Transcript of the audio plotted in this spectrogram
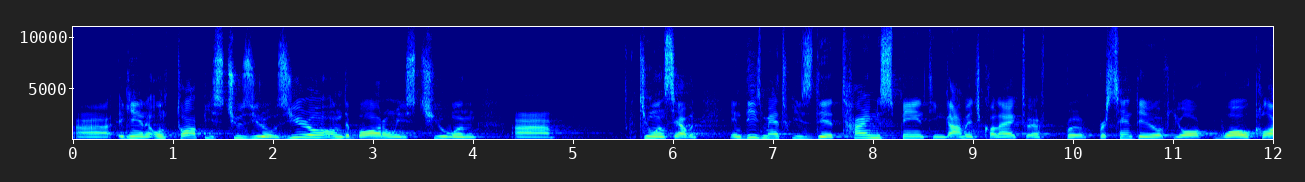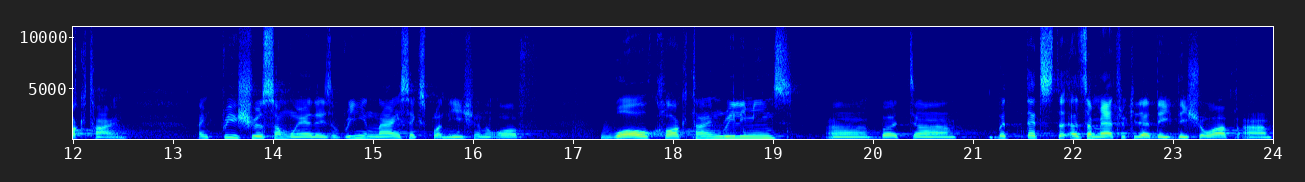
uh, again on top is 2.0.0 on the bottom is 2.1 217. And this metric is the time spent in garbage collector per percentage of your wall clock time. I'm pretty sure somewhere there is a really nice explanation of wall clock time really means, uh, but um, but that's the, that's a metric that they, they show up. Um,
